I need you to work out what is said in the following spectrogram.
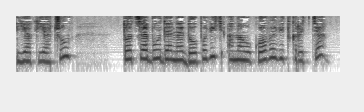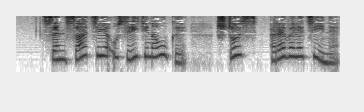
Як я чув, то це буде не доповідь, а наукове відкриття, сенсація у світі науки, щось ревеляційне.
